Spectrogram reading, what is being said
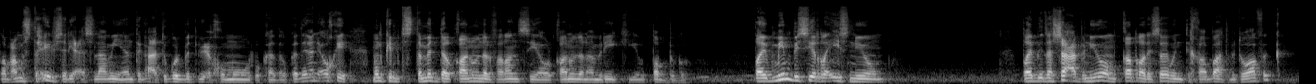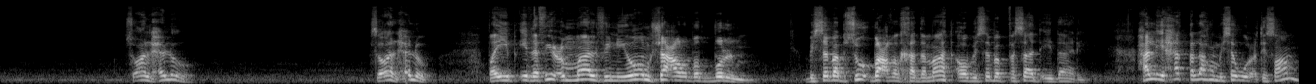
طبعا مستحيل شريعة إسلامية. أنت قاعد تقول بتبيع خمور وكذا وكذا. يعني أوكي ممكن تستمد القانون الفرنسي أو القانون الأمريكي وتطبقه. طيب مين بيصير رئيس نيوم؟ طيب إذا شعب نيوم قرر يسوي انتخابات بتوافق؟ سؤال حلو. سؤال حلو. طيب إذا في عمال في نيوم شعروا بالظلم بسبب سوء بعض الخدمات أو بسبب فساد إداري هل يحق لهم يسووا اعتصام؟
